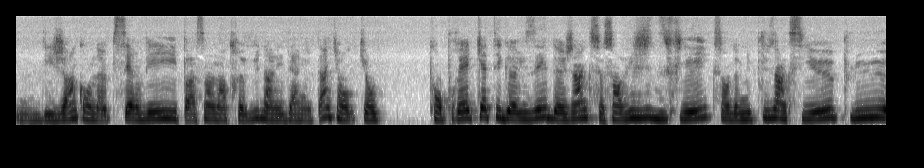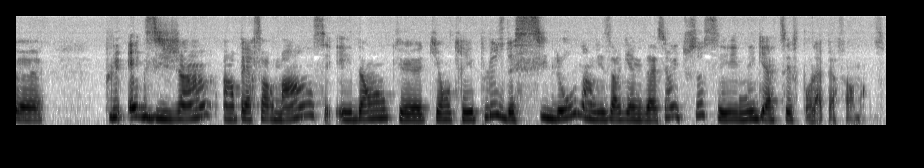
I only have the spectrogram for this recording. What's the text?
des gens qu'on a observés et passés en entrevue dans les derniers temps qui ont, qui ont qu'on pourrait catégoriser de gens qui se sont rigidifiés, qui sont devenus plus anxieux, plus plus exigeants en performance et donc euh, qui ont créé plus de silos dans les organisations et tout ça, c'est négatif pour la performance.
